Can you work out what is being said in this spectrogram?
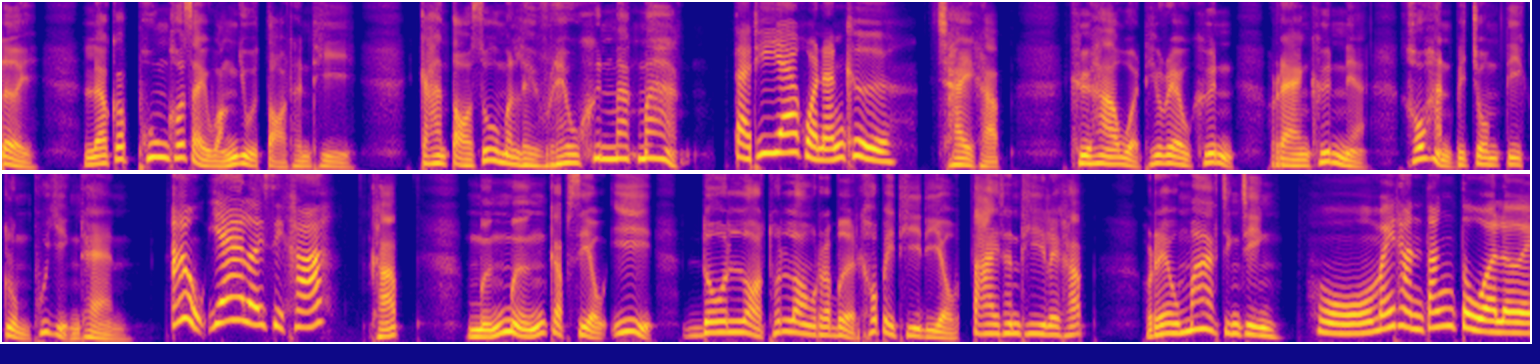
เลย แล้วก็พุ่งเข้าใส่หวังอยู่ต่อทันที การต่อสู้มันเลยเร็วขึ้นมากแต่ที่แย่กว่านั้นคือ ๆ ใช่ครับ คือฮาวเวิร์ดที่เร็วขึ้น แรงขึ้นเนี่ยเขาหันไปโจมตีกลุ่มผู้หญิงแทน อ้าว แย่เลยสิคะ ครับ หมึงหมึงกับเสี่ยวอี้ โดนหลอดทดลองระเบิดเข้าไปทีเดียว ตายทันทีเลยครับ เร็วมากจริง โห ไม่ทันตั้งตัวเลย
